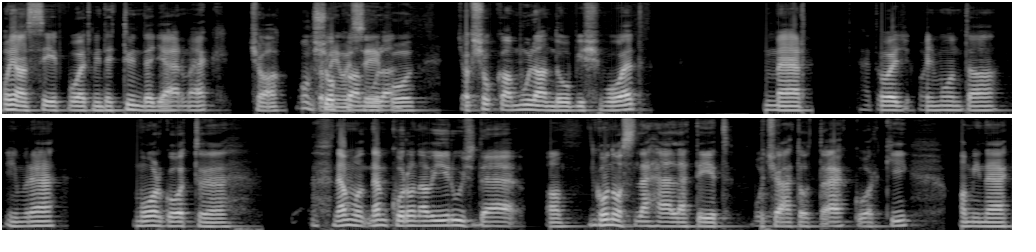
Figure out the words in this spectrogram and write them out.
olyan szép volt, mint egy tündegyermek, csak Mondtam én, hogy Sokkal szép mulan- volt. csak sokkal mulandóbb is volt, mert hát ahogy, ahogy mondta Imre, Morgot nem, nem koronavírus, de a gonosz lehelletét bocsátotta ekkor ki, aminek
